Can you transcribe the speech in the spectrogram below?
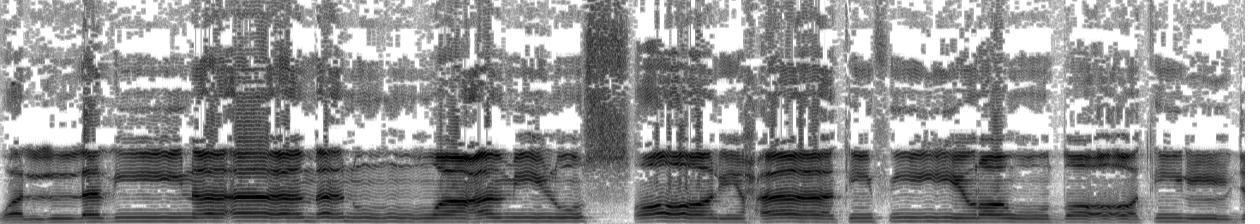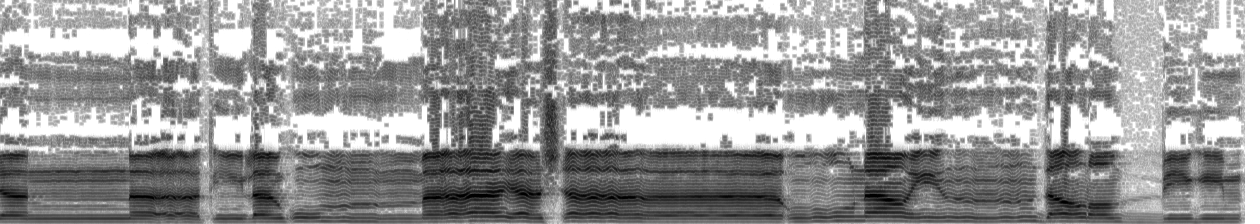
والذين امنوا وعملوا الصالحات في روضات الجنات لهم ما يشاءون عند ربهم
